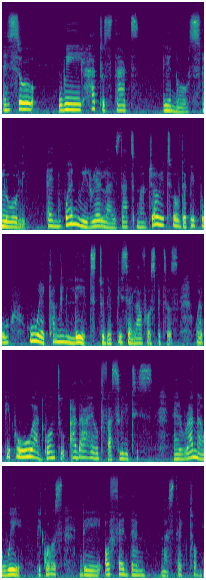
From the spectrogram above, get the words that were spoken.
And so we had to start, you know, slowly. And when we realized that majority of the people who were coming late to the Peace and Love hospitals were people who had gone to other health facilities and ran away because they offered them mastectomy.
